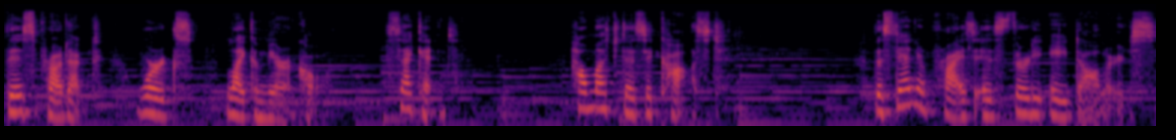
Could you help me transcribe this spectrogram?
this product works like a miracle. Second, how much does it cost? The standard price is $38.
